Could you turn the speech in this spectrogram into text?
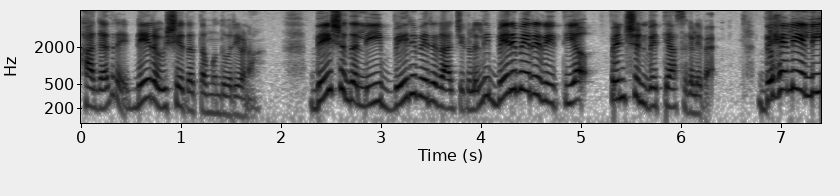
ಹಾಗಾದರೆ ನೇರ ವಿಷಯದತ್ತ ಮುಂದುವರಿಯೋಣ. ದೇಶದಲ್ಲಿ ಬೇರೆ ಬೇರೆ ರಾಜ್ಯಗಳಲ್ಲಿ ಬೇರೆ ಬೇರೆ ರೀತಿಯ ಪೆನ್ಷನ್ ವ್ಯತ್ಯಾಸಗಳಿವೆ. ದೆಹಲಿಯಲ್ಲಿ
